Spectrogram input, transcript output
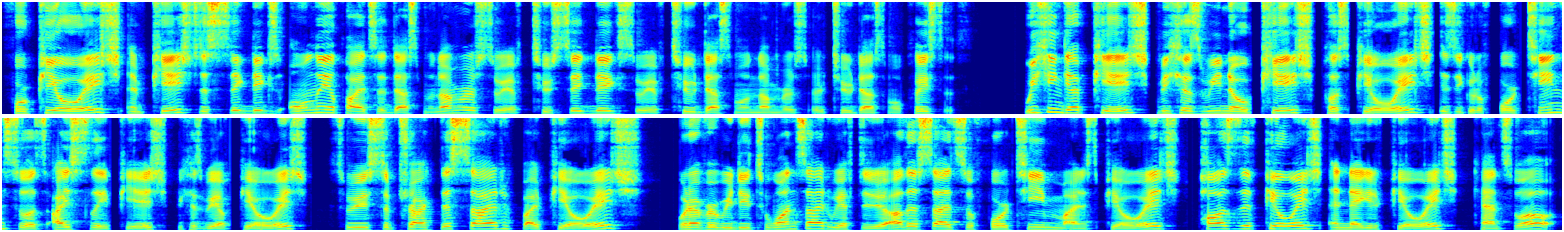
For POH and pH, the sigdigs only apply to the decimal numbers. So we have two sigdigs, so we have two decimal numbers or two decimal places. We can get pH because we know pH plus POH is equal to 14. So let's isolate pH because we have POH. So we subtract this side by POH Whatever we do to one side, we have to do the other side. So 14 minus POH. Positive POH and negative POH cancel out.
